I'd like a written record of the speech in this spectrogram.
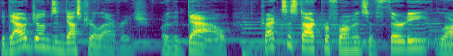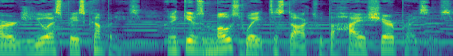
The Dow Jones Industrial Average, or the Dow, tracks the stock performance of 30 large US based companies, and it gives most weight to stocks with the highest share prices.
